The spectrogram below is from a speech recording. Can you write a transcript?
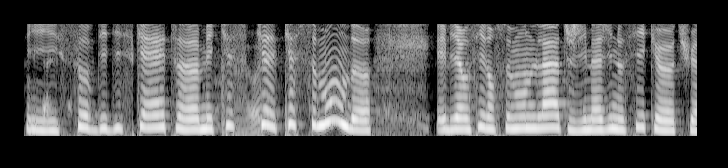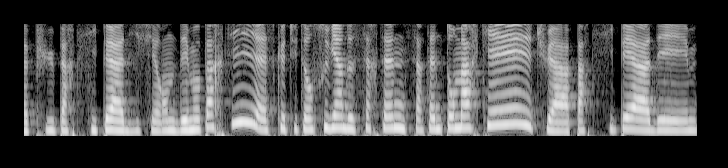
ils sauvent des disquettes, euh, mais qu'est-ce Ah ouais. que- qu'est-ce ce monde? Eh bien aussi dans ce monde-là, j'imagine aussi que tu as pu participer à différentes démos parties. Est-ce que tu t'en souviens de certaines Certaines t'ont marqué? Tu as participé à des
